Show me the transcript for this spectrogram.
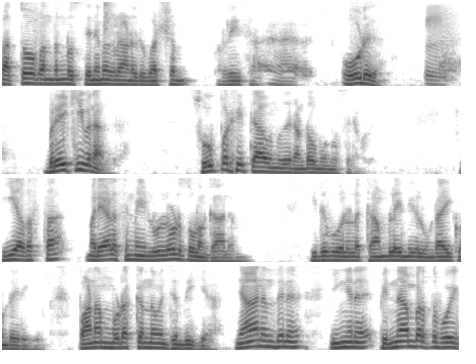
പത്തോ പന്ത്രണ്ടോ സിനിമകളാണ് ഒരു വർഷം റിലീസ് ഓടുക. ബ്രേക്ക് ഈവൻ ആകുക സൂപ്പർ ഹിറ്റ് ആവുന്നത് രണ്ടോ മൂന്നോ സിനിമകൾ. ഈ അവസ്ഥ മലയാള സിനിമയിൽ ഉള്ളിടത്തോളം കാലം ഇതുപോലുള്ള കംപ്ലൈന്റുകൾ ഉണ്ടായിക്കൊണ്ടേയിരിക്കും. പണം മുടക്കുന്നവൻ ചിന്തിക്കുക. ഞാൻ എന്തിന് ഇങ്ങനെ പിന്നാമ്പുറത്ത് പോയി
